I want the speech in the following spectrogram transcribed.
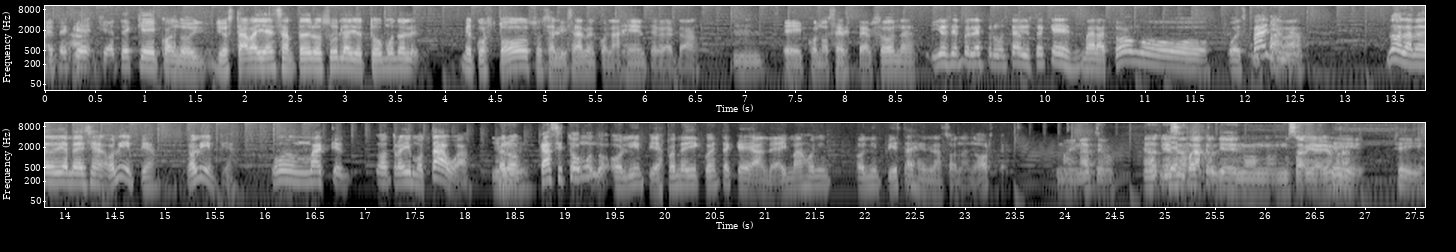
fíjate, que, ah. fíjate, que, cuando yo estaba allá en San Pedro Sula, yo todo el mundo me costó socializarme con la gente, ¿verdad? Eh, conocer personas. Y yo siempre le preguntaba, ¿y usted qué es? ¿Maratón o, o España? No, la mayoría me decían Olimpia, Olimpia. Un más que otro ahí Motagua, pero casi todo el mundo Olimpia. Después me di cuenta que hay más olimpistas en la zona norte. Imagínate, ese dato que no, no, sabía yo. Sí, sí,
